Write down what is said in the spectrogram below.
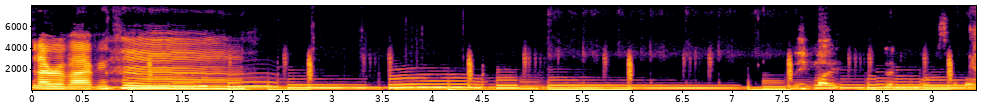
Should I revive you? Hmm. leave my dead corpse alone.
